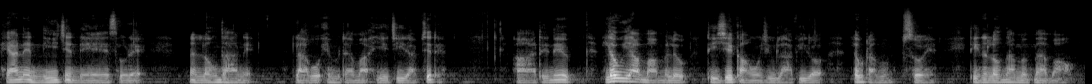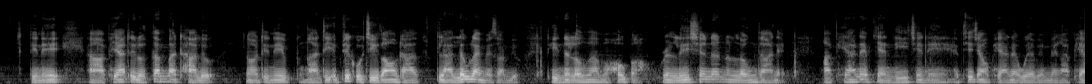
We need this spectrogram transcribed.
ဘုရားနဲ့နီးကျင်တယ်ဆိုတဲ့နှလုံးသားနဲ့လာဖို့အင်မတန်မှအရေးကြီးတာဖြစ်တယ်အာဒီနေ့လောက်ရမှာမလို့ဒီရစ်ကောင်ကိုယူလာပြီးတော့လောက်တာမဆိုရင်ဒီနှလုံးသားမမှန်ပါဘူးဒီနေ့အာဘုရားဒီလိုသတ်မှတ်ထားလို့ နော်ဒီနေ့ငါဒီအဖြစ်ကိုကြည်သောဒါလာလှုပ်လိုက်မယ်ဆိုတာမျိုးဒီနှလုံးသားမဟုတ်ပါဘူး relational နှလုံးသားနဲ့ငါဖះနဲ့ပြန်နီးခြင်းတယ်အဖြစ်ကြောင့်ဖះနဲ့ဝဲပေမဲ့ငါဖះ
